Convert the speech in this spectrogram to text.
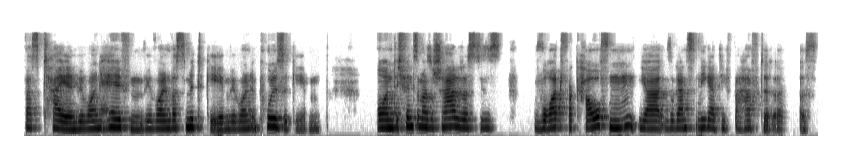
was teilen, wir wollen helfen, wir wollen was mitgeben, wir wollen Impulse geben. Und ich finde es immer so schade, dass dieses Wort verkaufen ja so ganz negativ behaftet ist.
